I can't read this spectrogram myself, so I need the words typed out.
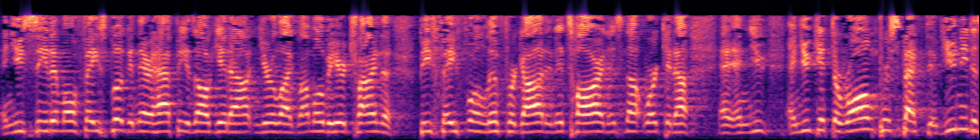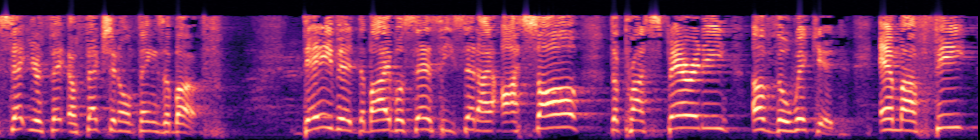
And you see them on Facebook and they're happy as all get out and you're like, well, I'm over here trying to be faithful and live for God and it's hard and it's not working out and, and you, and you get the wrong perspective. You need to set your th- affection on things above. David, the Bible says, he said, I, I saw the prosperity of the wicked and my feet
